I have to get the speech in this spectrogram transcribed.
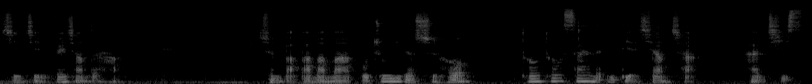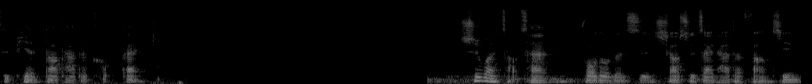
心情非常的好。趁爸爸妈妈不注意的时候，偷偷塞了一点香肠和起司片到他的口袋。吃完早餐，佛罗伦斯消失在他的房间。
